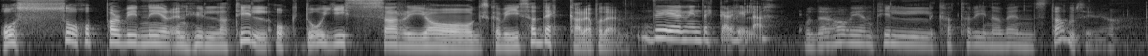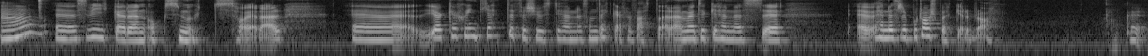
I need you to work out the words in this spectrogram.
Och så hoppar vi ner en hylla till och då gissar jag... Ska vi gissa deckare på den? Det är min deckarhylla. Och där har vi en till Katarina Wenstam ser jag. Mm, eh, Svikaren och Smuts har jag där. Eh, jag är kanske inte jätteförtjust i henne som deckarförfattare, men jag tycker hennes, eh, eh, hennes reportageböcker är bra. Okej.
